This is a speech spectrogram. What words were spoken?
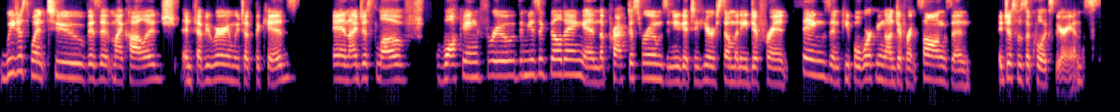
We just went to visit my college in February and we took the kids. And I just love walking through the music building and the practice rooms, and you get to hear so many different things and people working on different songs. And it just was a cool experience.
